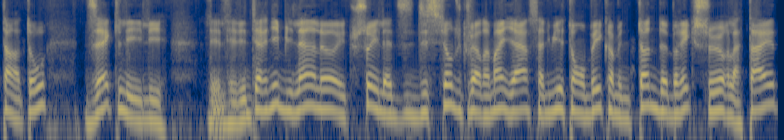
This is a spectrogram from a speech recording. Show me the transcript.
tantôt, disait que les, les, les, derniers bilans là et tout ça et la décision du gouvernement hier, ça lui est tombé comme une tonne de briques sur la tête.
